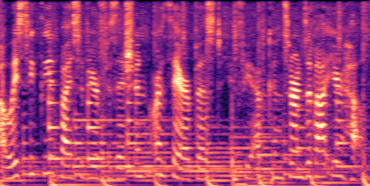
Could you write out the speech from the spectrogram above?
Always seek the advice of your physician or therapist if you have concerns about your health.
